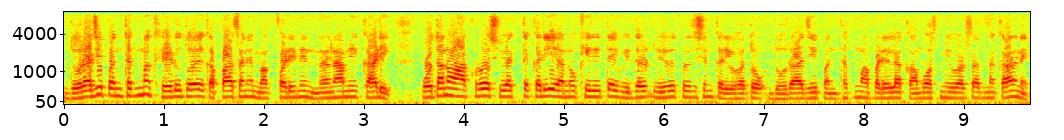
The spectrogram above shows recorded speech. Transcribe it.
ધોરાજી પંથકમાં ખેડૂતોએ કપાસ અને મગફળીની નનામી કાઢી પોતાનો આક્રોશ વ્યક્ત કરી અનોખી રીતે વિરોધ પ્રદર્શન કર્યું હતું. ધોરાજી પંથકમાં પડેલા કમોસમી વરસાદના કારણે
